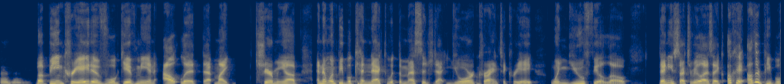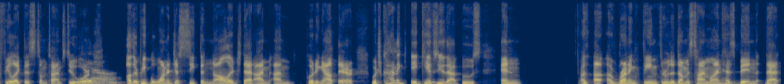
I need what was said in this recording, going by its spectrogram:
Mhm. but being creative will give me an outlet that might cheer me up. And then when people connect with the message that you're trying to create when you feel low, then you start to realize like, okay, other people feel like this sometimes too, or Yeah. other people want to just seek the knowledge that I'm I'm putting out there, which kind of it gives you that boost. And a, a, running theme through the dumbest timeline has been that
